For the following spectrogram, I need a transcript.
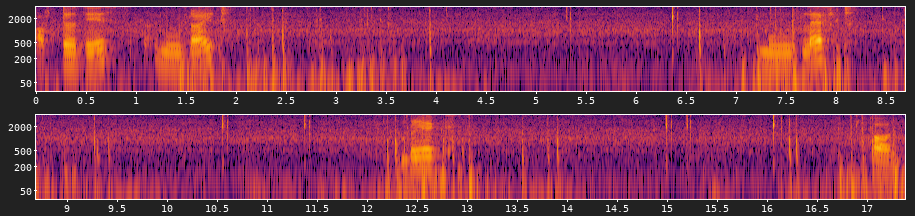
after this move right. Move left. Brake on.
